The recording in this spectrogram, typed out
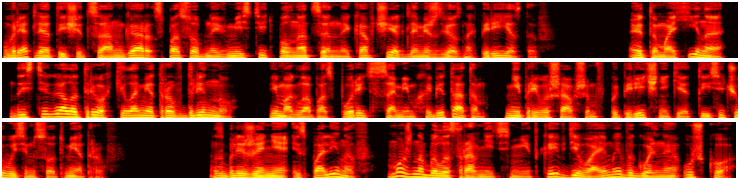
Вряд ли отыщется ангар, способный вместить полноценный ковчег для межзвездных переездов. Эта махина достигала трех километров в длину и могла поспорить с самим хабитатом, не превышавшим в поперечнике 1800 метров. Сближение исполинов можно было сравнить с ниткой, вдеваемой в игольное ушко.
